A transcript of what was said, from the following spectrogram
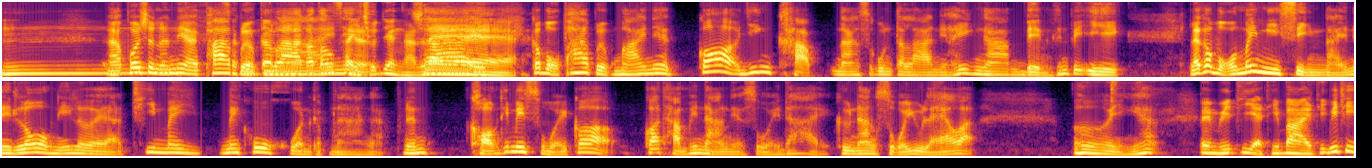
อืมอ่าเพราะฉะนั้นเนี่ยผ้าเปลือกสกุลตไม้ลาก็ต้องใส่เนี่ชุดอย่างนั้นแหใช่ละก็บอกผ้าเปลือกไม้เนี่ยก็ยิ่งขับนางสกุลตลาเนี่ยให้งามเด่นขึ้นไปอีก แล้วก็บอกว่าไม่มีสิ่งไหนในโลกนี้เลยอะที่ไม่ไม่คู่ควรกับนางอะเพราะฉะนั้นของที่ไม่สวยก็ก็ทำให้นางเนี่ยสวยได้ คือนางสวยอยู่แล้วอะ เอออย่างเงี้ย เป็นวิธีอธิบายที่วิธี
